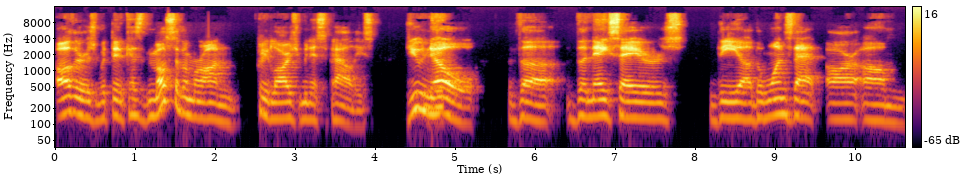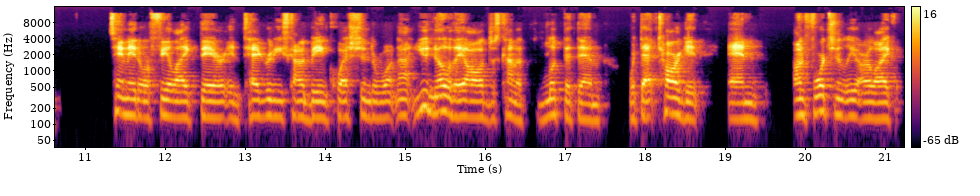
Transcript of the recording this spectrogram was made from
others within because most of them are on pretty large municipalities. You mm-hmm. know the the naysayers, the uh, the ones that are um, timid or feel like their integrity is kind of being questioned or whatnot. You know, they all just kind of looked at them with that target and unfortunately are like,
